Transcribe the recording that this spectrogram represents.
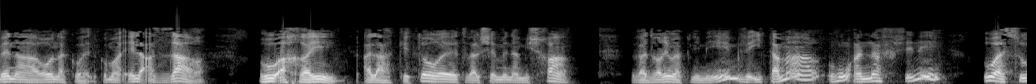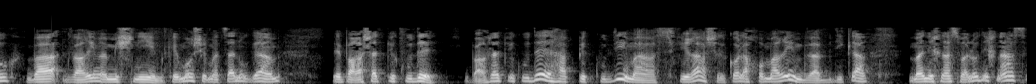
בן אהרון הכהן. כלומר, אלעזר הוא אחראי על הקטורת ועל שמן המשחה והדברים הפנימיים, ואיתמר הוא ענף שני, הוא עסוק בדברים המשניים, כמו שמצאנו גם בפרשת פקודי. בפרשת פקודי, הפקודים, הספירה של כל החומרים והבדיקה, מה נכנס, מה לא נכנס,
